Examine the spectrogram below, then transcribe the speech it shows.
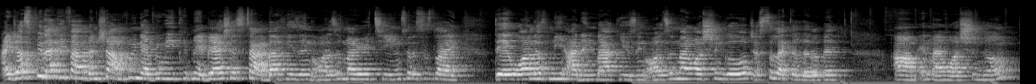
I just feel like if I've been shampooing every week, maybe I should start back using oils in my routine. So this is like day one of me adding back using oils in my wash and go, just to like a little bit um, in my wash and go.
